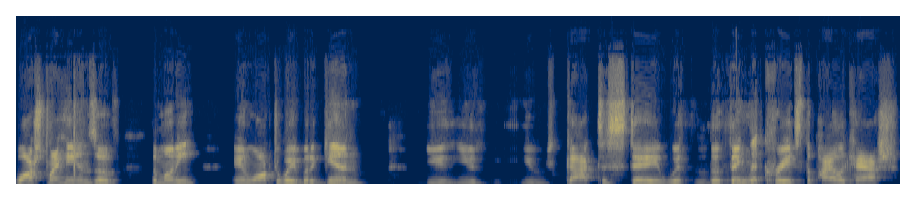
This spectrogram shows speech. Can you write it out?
washed my hands of the money and walked away. But again, you you you got to stay with the thing that creates the pile of cash.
